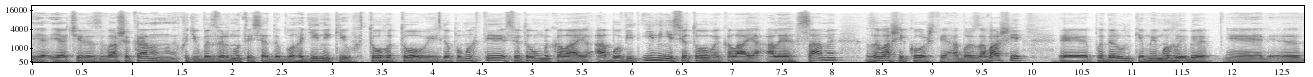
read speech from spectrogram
я, я через ваш екран хотів би звернутися до благодійників, хто готовий допомогти Святому Миколаю або від імені Святого Миколая, але саме за ваші кошти або за ваші. е, Подарунки ми могли би е, е,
